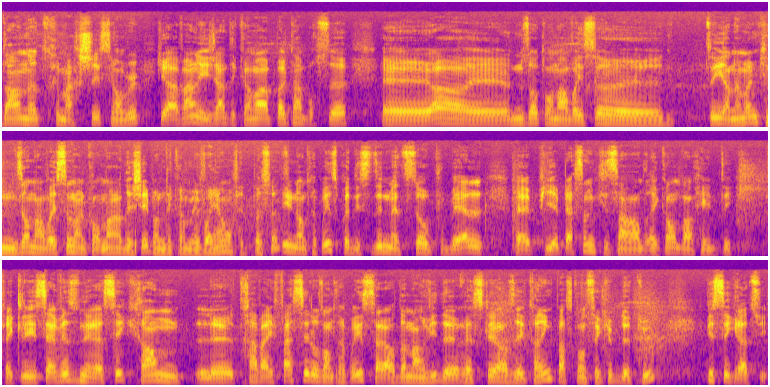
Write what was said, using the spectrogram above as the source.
dans notre marché, si on veut. Qu'avant, les gens étaient comme ah, pas le temps pour ça. Euh, ah, euh, nous autres, on envoie ça. Euh, il y en a même qui nous disent on envoie ça dans le conteneur à déchets, puis on était comme, mais voyons, on fait pas ça. Une entreprise pourrait décider de mettre ça aux poubelles, puis il n'y a personne qui s'en rendrait compte en réalité. Fait que les services du rendent le travail facile aux entreprises, ça leur donne envie de recycler leurs électroniques parce qu'on s'occupe de tout, puis c'est gratuit.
